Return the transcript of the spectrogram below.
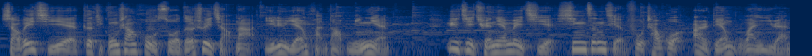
小微企业、个体工商户所得税缴纳一律延缓到明年。预计全年为企业新增减负超过二点五万亿元。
